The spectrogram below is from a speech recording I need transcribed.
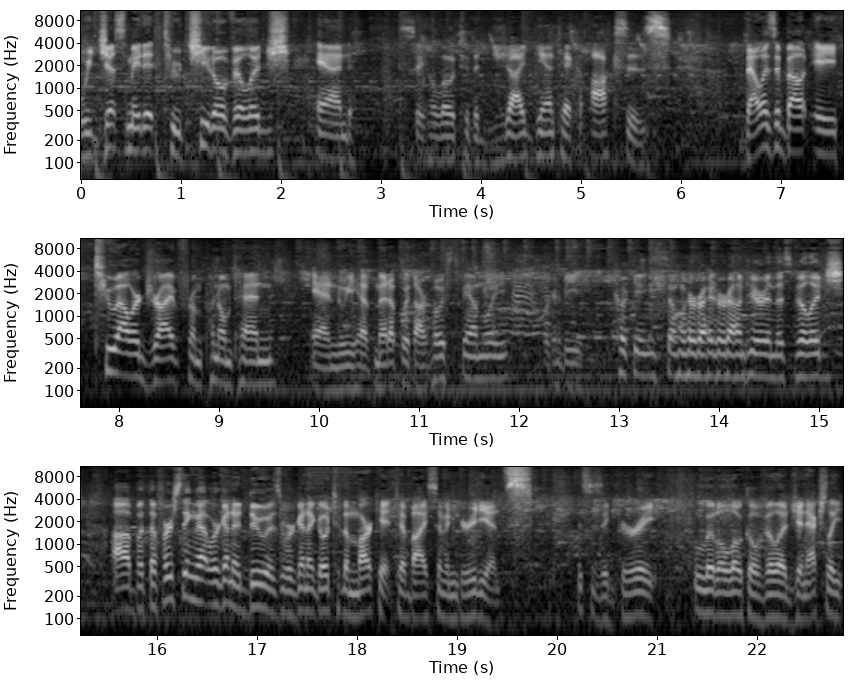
We just made it to Cheeto Village and say hello to the gigantic oxes. That was about a two hour drive from Phnom Penh and we have met up with our host family. We're gonna be cooking somewhere right around here in this village. Uh, but the first thing that we're gonna do is we're gonna go to the market to buy some ingredients. This is a great little local village and actually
